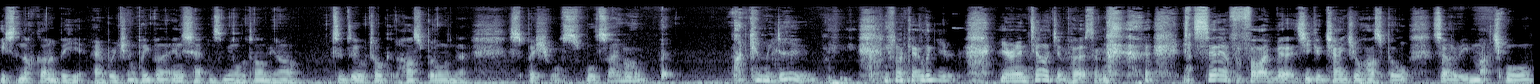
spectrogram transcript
It's not going to be Aboriginal people. And this happens to me all the time, you know, to do a talk at the hospital and the specialists will say, well, but what can we do? like, look, you're, you're an intelligent person. Sit down for five minutes, you could change your hospital so it'll be much more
